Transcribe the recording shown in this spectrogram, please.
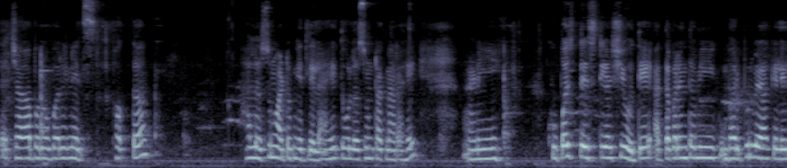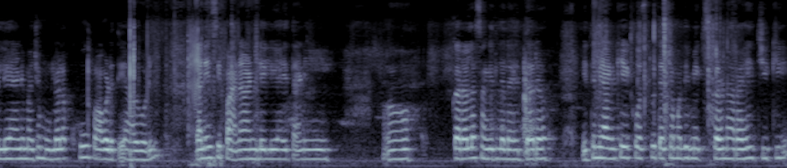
त्याच्या बरोबरीनेच फक्त हा लसूण वाटून घेतलेला आहे तो लसूण टाकणार आहे. आणि खूपच टेस्टी अशी होते. आतापर्यंत मी भरपूर वेळा केलेली आहे आणि माझ्या मुलाला खूप आवडते आवडी त्यानेच ही पानं आणलेली आहेत आणि करायला सांगितलेलं आहे. तर इथे मी आणखी एक वस्तू त्याच्यामध्ये मिक्स करणार आहे जी की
